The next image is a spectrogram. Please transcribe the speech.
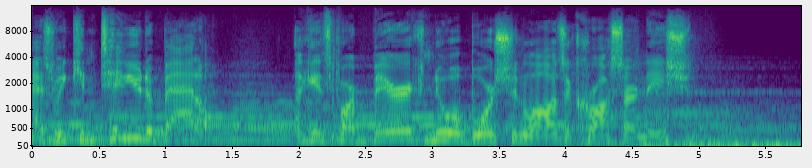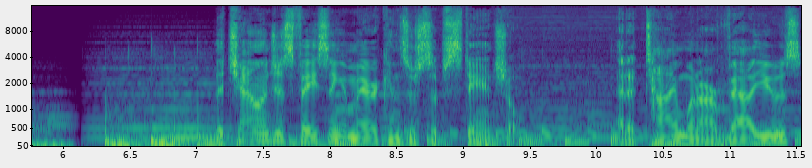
as we continue to battle against barbaric new abortion laws across our nation. The challenges facing Americans are substantial. At a time when our values,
